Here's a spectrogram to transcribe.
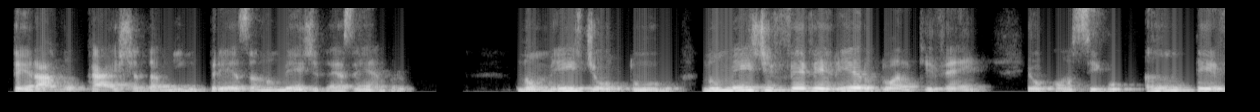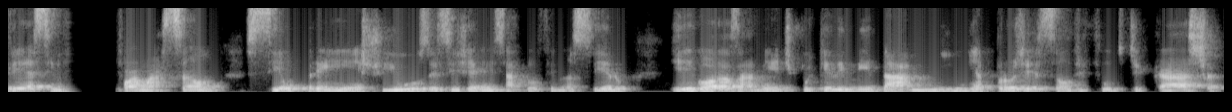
terá no caixa da minha empresa no mês de dezembro? no mês de outubro, no mês de fevereiro do ano que vem, eu consigo antever essa informação se eu preencho e uso esse gerenciador financeiro rigorosamente, porque ele me dá a minha projeção de fluxo de caixa.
